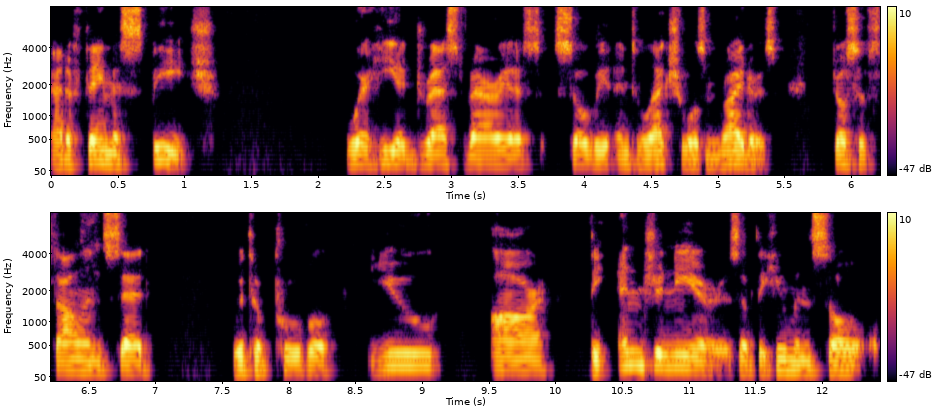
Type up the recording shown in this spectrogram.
at a famous speech where he addressed various Soviet intellectuals and writers, Joseph Stalin said with approval, You are the engineers of the human soul.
